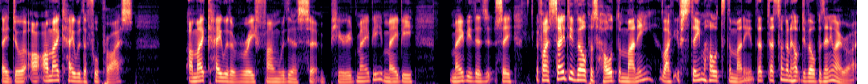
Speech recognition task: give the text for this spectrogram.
they do it. I'm okay with the full price. I'm okay with a refund within a certain period, maybe. Maybe maybe there's see if I say developers hold the money, like if Steam holds the money, that that's not going to help developers anyway, right?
